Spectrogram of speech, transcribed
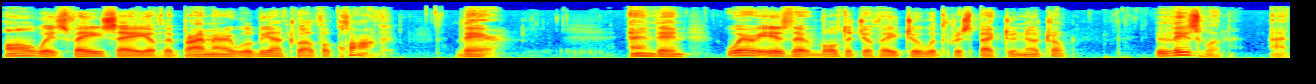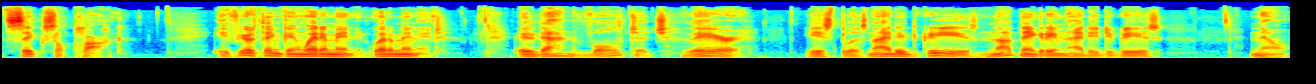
always phase A of the primary will be at 12 o'clock. There. And then, where is the voltage of A2 with respect to neutral? This one, at 6 o'clock. If you're thinking, wait a minute, wait a minute, that voltage there is plus 90 degrees, not negative 90 degrees. No,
